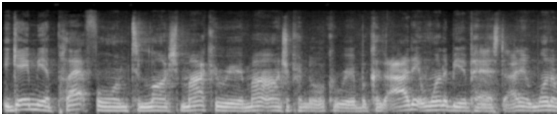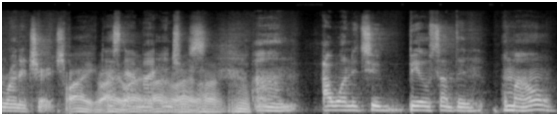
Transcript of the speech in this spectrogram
it gave me a platform to launch my career, my entrepreneurial career, because I didn't want to be a pastor. I didn't want to run a church. Right, right, That's not right, my right, interest. Mm. Um, I wanted to build something on my own,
